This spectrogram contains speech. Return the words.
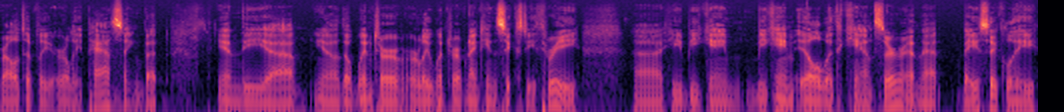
relatively early passing. But in the uh, you know the winter, early winter of 1963, uh, he became became ill with cancer, and that basically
